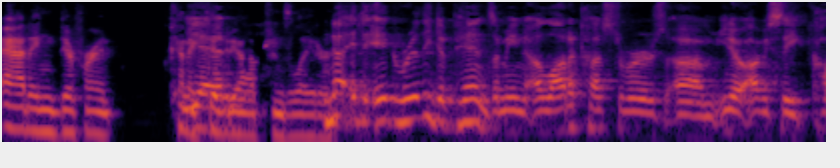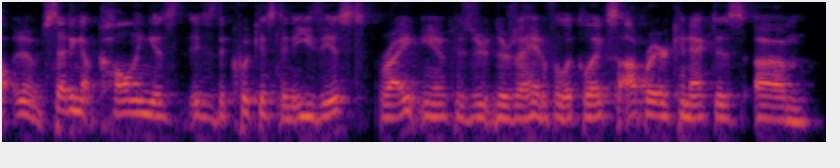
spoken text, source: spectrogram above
adding different connectivity yeah, options later. No, it, it really depends. I mean, a lot of customers, um, you know, obviously call, you know, setting up calling is is the quickest and easiest, right? You know, because there, there's a handful of clicks. Operator connect is um,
